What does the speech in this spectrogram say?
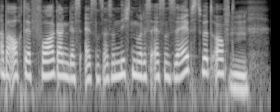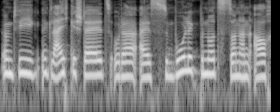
Aber auch der Vorgang des Essens, also nicht nur das Essen selbst wird oft mm. irgendwie gleichgestellt oder als Symbolik benutzt, sondern auch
